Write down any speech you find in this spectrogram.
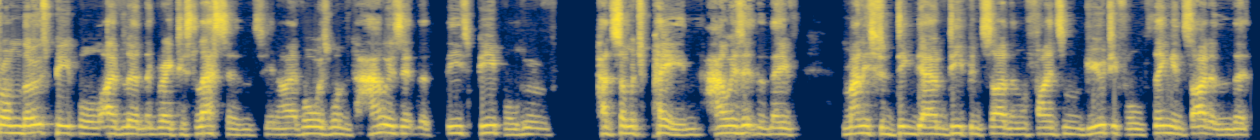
from those people, I've learned the greatest lessons. You know, I've always wondered how is it that these people who've had so much pain, how is it that they've managed to dig down deep inside them and find some beautiful thing inside of them that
